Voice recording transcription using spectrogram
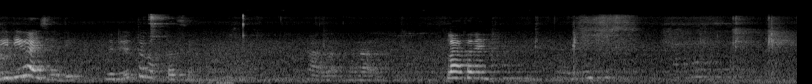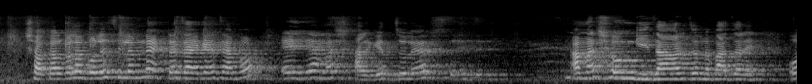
ভিডিও আইছে ভিডিও তো করতেছে। সকালবেলা বলেছিলাম না একটা জায়গায় যাব। এই যে আমার টার্গেট চলে আসছে এই যে। আমার সঙ্গী যাওয়ার জন্য বাজারে। ও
